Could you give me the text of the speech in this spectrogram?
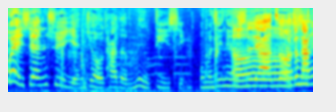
会会先去研究它的目的性。我们今天是要做商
